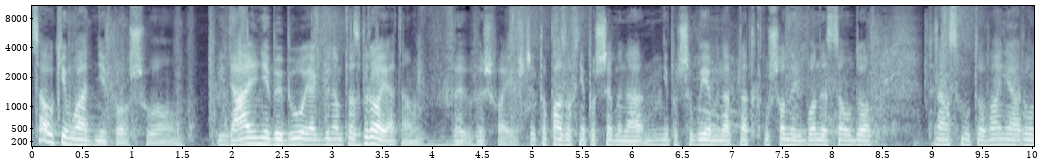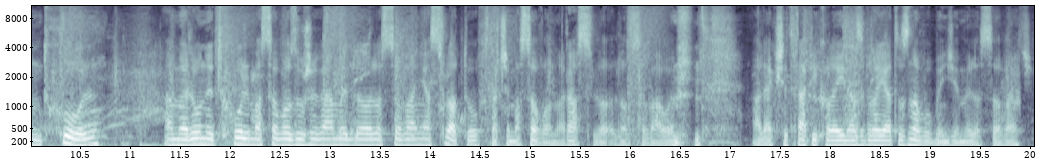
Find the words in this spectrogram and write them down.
Całkiem ładnie poszło. Idealnie by było, jakby nam ta zbroja tam wy, wyszła jeszcze. Topazów nie, potrzeby na, nie potrzebujemy nad, nadkruszonych, bo one są do transmutowania run Tchul, a my runy Tchul masowo zużywamy do losowania slotów. Znaczy masowo, no raz lo, losowałem, ale jak się trafi kolejna zbroja, to znowu będziemy losować.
